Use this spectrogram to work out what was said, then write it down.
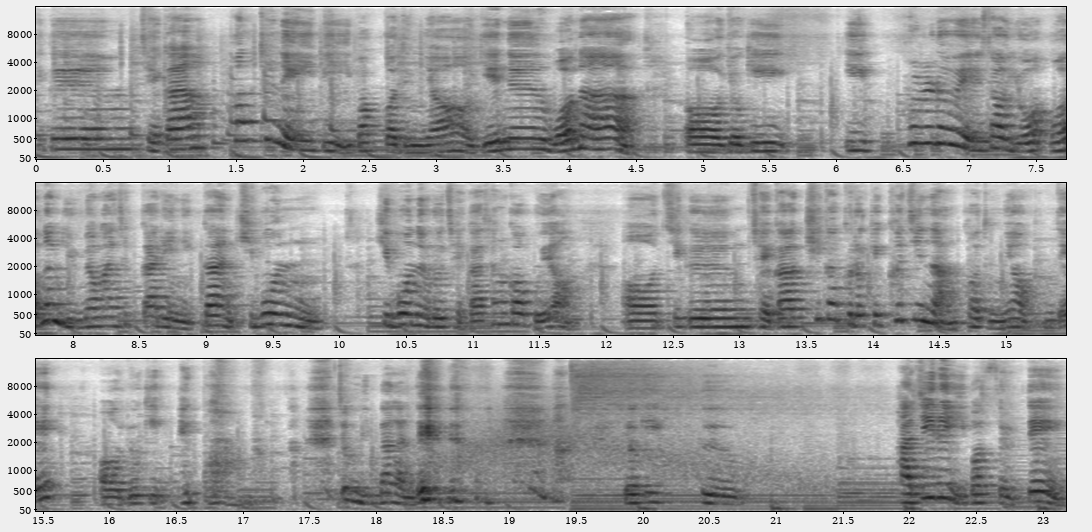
지금 제가 펀트 네이비 입었거든요. 얘는 워낙 어, 여기 이 폴로에서 요- 워낙 유명한 색깔이니까 기본 기본으로 제가 산 거고요. 어, 지금 제가 키가 그렇게 크지는 않거든요. 근데 어, 여기 배꼽 좀 민망한데 여기 그 바지를 입었을 때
